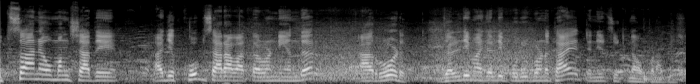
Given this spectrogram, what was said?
ઉત્સાહ અને ઉમંગ સાથે આજે ખૂબ સારા વાતાવરણની અંદર આ રોડ જલ્દીમાં જલ્દી પૂરું પૂર્ણ થાય તેની સૂચનાઓ પણ આપી છે.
